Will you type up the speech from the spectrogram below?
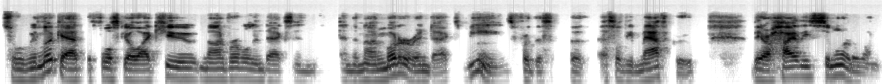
So when we look at the full scale IQ, nonverbal index, and, and the non-motor index means for this the SLD math group, they are highly similar to one another.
